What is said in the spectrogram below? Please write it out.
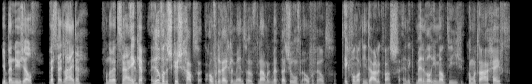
Je bent nu zelf wedstrijdleider van de wedstrijden. Ik heb heel veel discussie gehad over de reglementen. Voornamelijk met, met Jeroen van Overveld. Ik vond dat het niet duidelijk was. En ik ben wel iemand die commentaar geeft.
